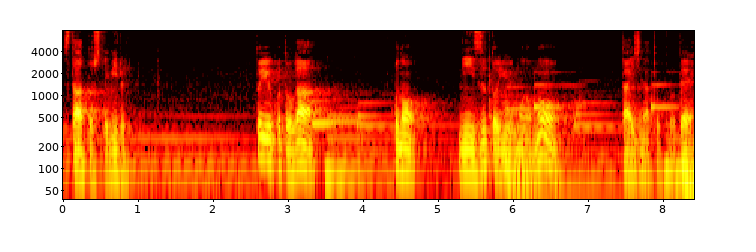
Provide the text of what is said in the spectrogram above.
スタートしてみる。ということがこのニーズというものの大事なところで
